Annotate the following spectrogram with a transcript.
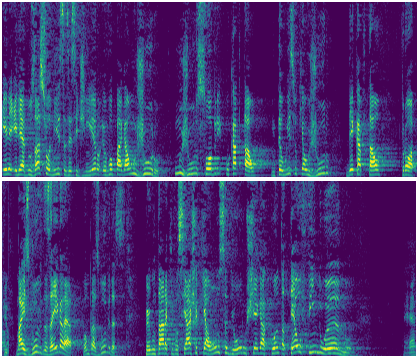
ele, ele é dos acionistas esse dinheiro, eu vou pagar um juro, um juro sobre o capital. Então isso que é o juro de capital próprio. Mais dúvidas aí, galera? Vamos para as dúvidas? Perguntaram aqui, você acha que a onça de ouro chega a quanto até o fim do ano? É.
